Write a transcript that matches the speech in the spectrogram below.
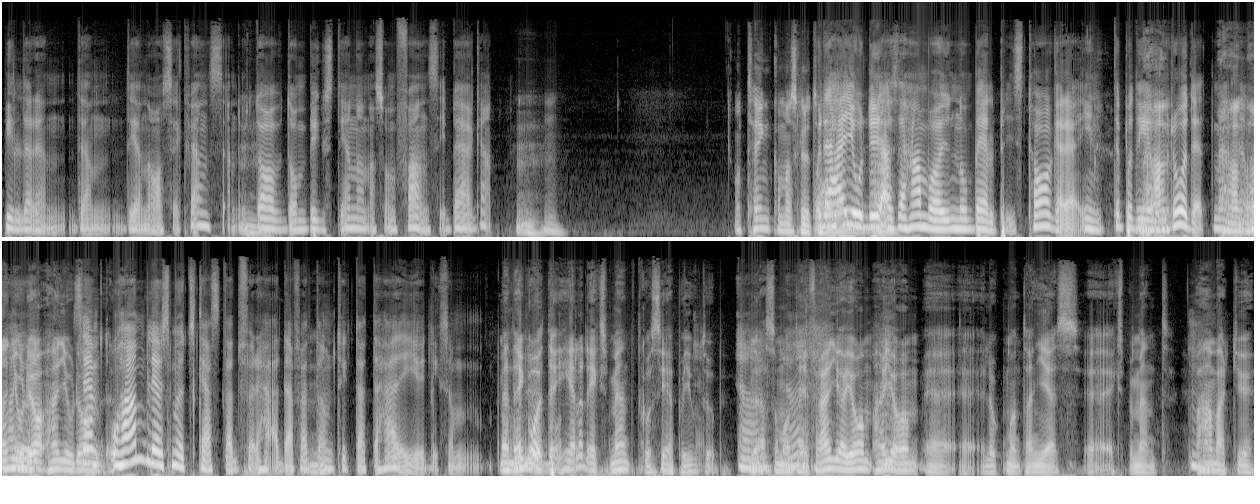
bildar den, den DNA-sekvensen Mm. utav de byggstenarna som fanns i bägaren. Och tänk om man skulle ta Och det här gjorde, ja. alltså han var ju Nobelpristagare, inte på det Men han- området. Men, han, och han, gjorde, han gjorde sen, om det. och han blev smutskastad för det här därför att Mm. de tyckte att det här är ju liksom... Men det håller går, det, hela det experimentet går att se på YouTube. Ja, alltså Montagnier. ja. För han gör ju om, han gör om eh, eh, Luc Montagners eh, experiment. Mm. Och han vart ju,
